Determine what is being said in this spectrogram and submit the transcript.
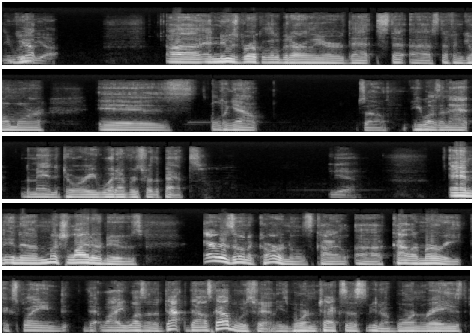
You really are. Uh, and news broke a little bit earlier that Ste- uh, Stephon Gilmore is holding out. So he wasn't at the mandatory whatever's for the Pats. Yeah. And in a much lighter news, Arizona Cardinals Kyle uh, Kyler Murray explained that why he wasn't a Da- Dallas Cowboys fan. He's born in Texas, you know, born raised.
